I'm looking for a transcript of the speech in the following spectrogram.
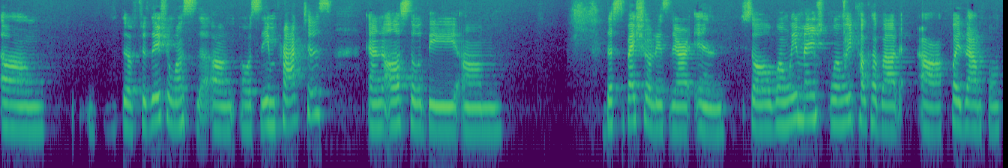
um, the physician was, um, was in practice, and also the um, the specialists they are in. So when we mention, when we talk about, uh, for example,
